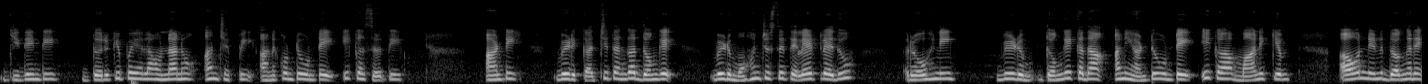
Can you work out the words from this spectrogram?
ఇదేంటి? దొరికిపోయేలా ఉన్నాను అని చెప్పి అనుకుంటూ ఉంటే ఇక శృతి ఆంటీ వీడు ఖచ్చితంగా దొంగే. వీడు మొహం చూస్తే తెలియట్లేదు. రోహిణి వీడు దొంగే కదా అని అంటూ ఉంటే ఇక మాణిక్యం అవును నేను దొంగనే.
